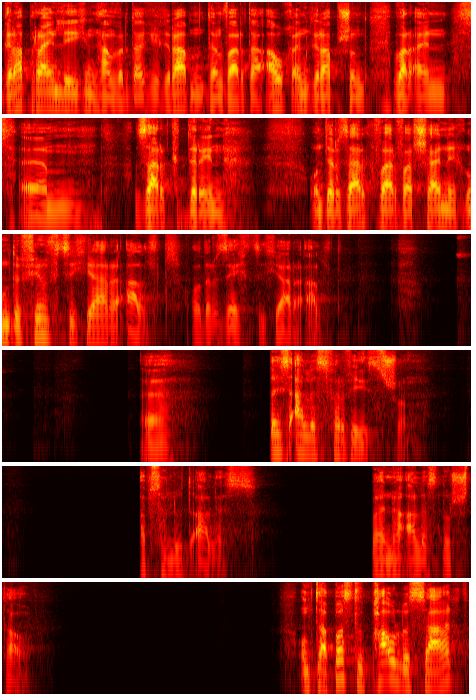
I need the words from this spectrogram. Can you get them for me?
Grab reinlegen, haben wir da gegraben, dann war da auch ein Grab schon, war ein ähm, Sarg drin. Und der Sarg war wahrscheinlich um die 50 Jahre alt oder 60 Jahre alt. Äh, da ist alles verwest schon. Absolut alles. Beinahe alles nur Staub. Und der Apostel Paulus sagt,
